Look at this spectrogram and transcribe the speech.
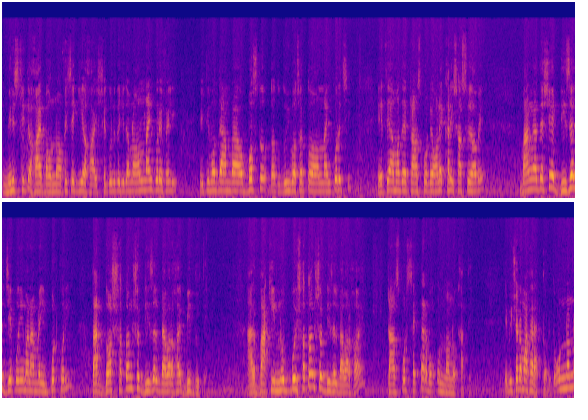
মিনিস্ট্রিতে হয় বা অন্য অফিসে গিয়ে হয়, সেগুলোকে যদি আমরা অনলাইন করে ফেলি, ইতিমধ্যে আমরা অভ্যস্ত, গত দুই বছর তো অনলাইন করেছি। এতে আমাদের ট্রান্সপোর্টে অনেকখানি সাশ্রয় হবে। বাংলাদেশে ডিজেল যে পরিমাণ আমরা ইম্পোর্ট করি, তার দশ শতাংশ ডিজেল ব্যবহার হয় বিদ্যুতে। আর বাকি নব্বই শতাংশ ডিজেল ব্যবহার হয় ট্রান্সপোর্ট সেক্টর এবং অন্যান্য খাতে। এই বিষয়টা মাথায় রাখতে হবে। তো অন্যান্য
